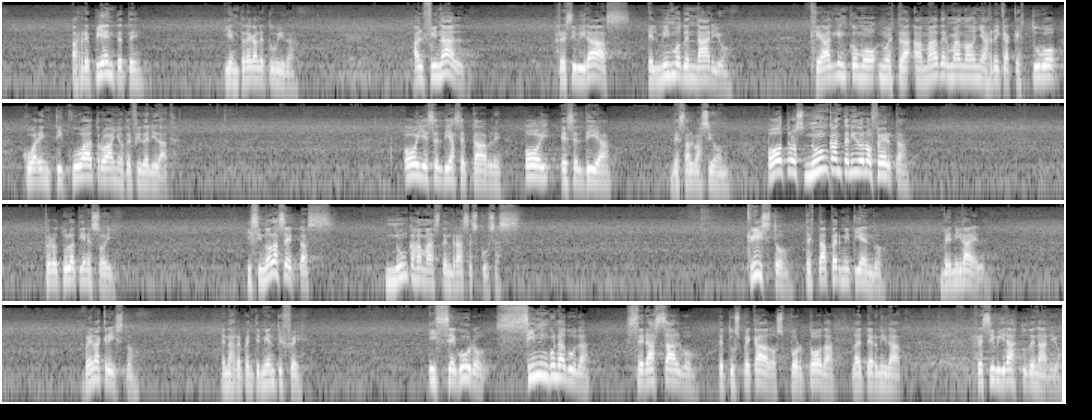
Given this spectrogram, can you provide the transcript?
arrepiéntete y entrégale tu vida. Al final recibirás el mismo denario que alguien como nuestra amada hermana Doña Rica que estuvo 44 años de fidelidad. Hoy es el día aceptable, hoy es el día de salvación. Otros nunca han tenido la oferta, pero tú la tienes hoy. Y si no la aceptas, nunca jamás tendrás excusas. Cristo te está permitiendo venir a Él. Ven a Cristo en arrepentimiento y fe. Y seguro, sin ninguna duda, serás salvo de tus pecados por toda la eternidad. Recibirás tu denario.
